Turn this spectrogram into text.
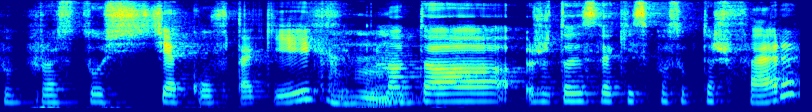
po prostu ścieków takich, Mhm. no to, że to jest w jakiś sposób też fair,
